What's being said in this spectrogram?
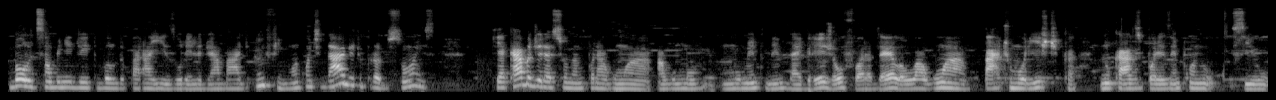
bolo de São Benedito, bolo do paraíso, orelha de abade, enfim, uma quantidade de produções que acaba direcionando por alguma, algum momento dentro da igreja ou fora dela, ou alguma parte humorística, no caso, por exemplo, quando se uh,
